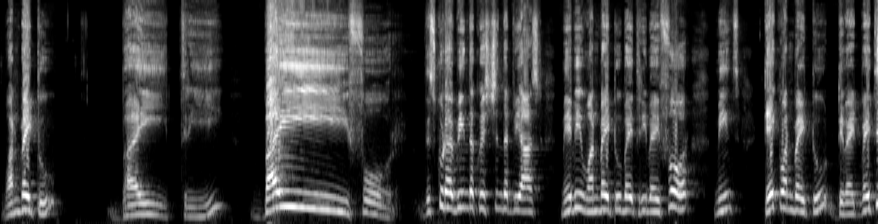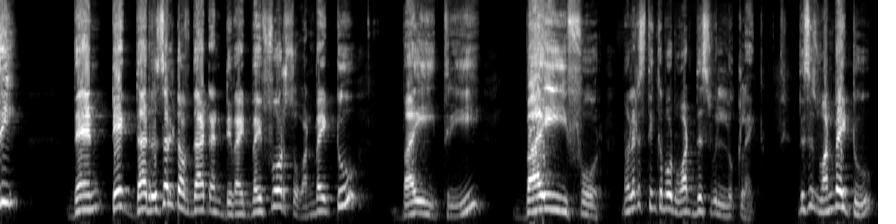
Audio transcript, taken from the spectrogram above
1 by 2 by 3 by 4. This could have been the question that we asked. Maybe 1 by 2 by 3 by 4 means take 1 by 2 divide by 3. Then take the result of that and divide by 4. So 1 by 2 by 3 by 4. Now let us think about what this will look like. This is 1 by 2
